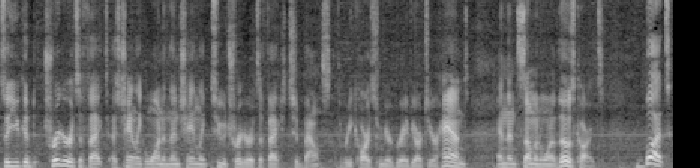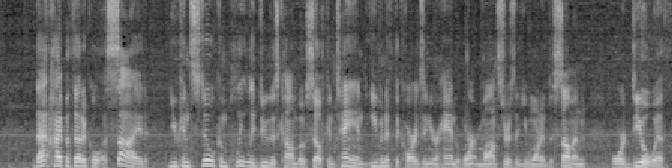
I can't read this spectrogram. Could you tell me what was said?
So you could trigger its effect as Chainlink 1 and then Chainlink 2 trigger its effect to bounce three cards from your graveyard to your hand and then summon one of those cards. But that hypothetical aside, you can still completely do this combo self-contained, even if the cards in your hand weren't monsters that you wanted to summon or deal with,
